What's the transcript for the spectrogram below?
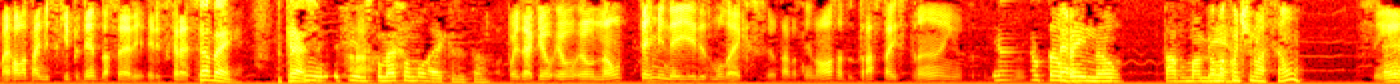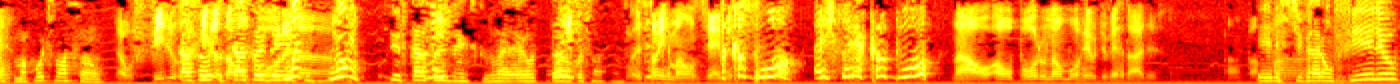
Mas rola time skip dentro da série? Eles crescem? Também. Cresce. Sim, sim eles começam moleques e tal. Pois é, que eu, eu, eu não terminei eles moleques. Eu tava assim, nossa, o traço tá estranho. Eu, eu também não. Tava uma É merda. uma continuação? Sim. É, É, uma continuação. o filho, Os caras são- os caras são idênticos. da- Mas. Não! Sim, os caras Mas- são idênticos, mas é outra Mas- continuação. Eles são irmãos gêmeos. Acabou! A história acabou! Não, a Alboro não morreu de verdade. Eles tiveram um filho,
